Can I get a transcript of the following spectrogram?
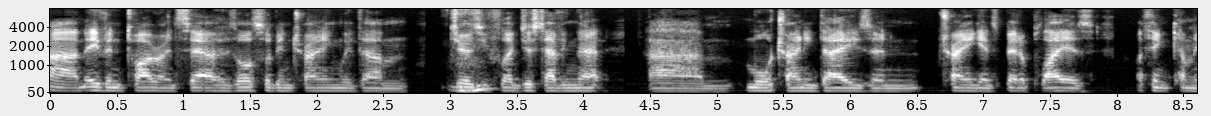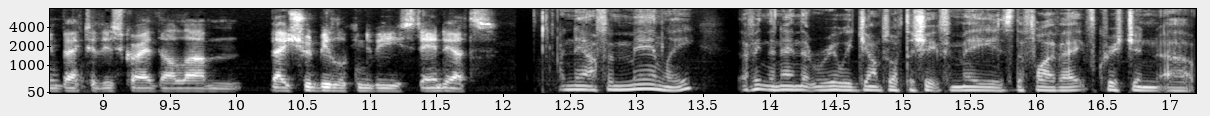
um, even Tyrone Sauer, who's also been training with um, Jersey Flegg, just having that um, more training days and training against better players. I think coming back to this grade, they'll um, they should be looking to be standouts. And now for Manly, I think the name that really jumps off the sheet for me is the 5'8 Christian uh,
